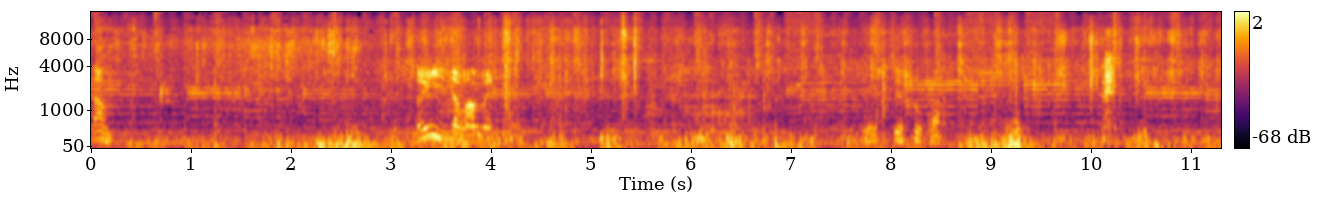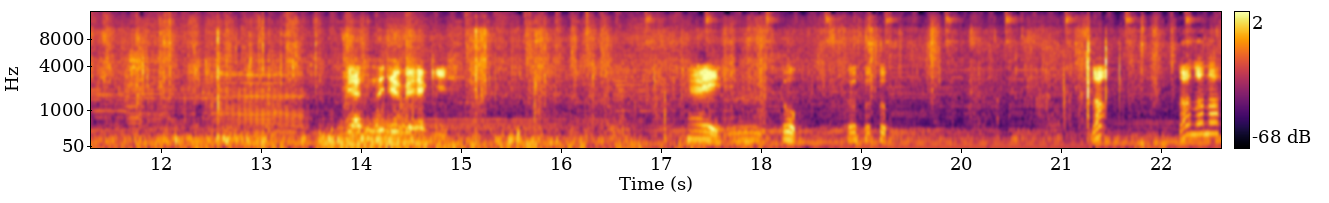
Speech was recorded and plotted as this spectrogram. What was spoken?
Tam. No idź do mamy. Już cię szuka. Biedny nie wie jakiś. Hej, tu, tu, tu, tu. No, no, no, no.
